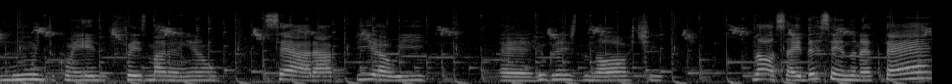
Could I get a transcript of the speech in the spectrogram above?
muito com ele, fez Maranhão, Ceará, Piauí, é, Rio Grande do Norte. Nossa, aí descendo, né? Até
